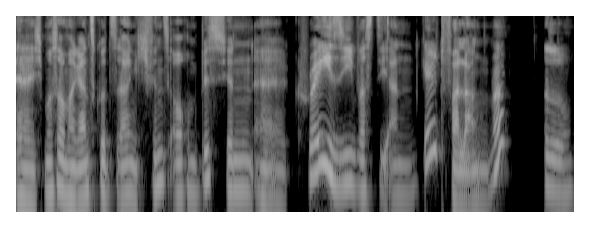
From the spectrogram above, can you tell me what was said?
äh, ich muss auch mal ganz kurz sagen, ich finde es auch ein bisschen äh, crazy, was die an Geld verlangen, ne? Also,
